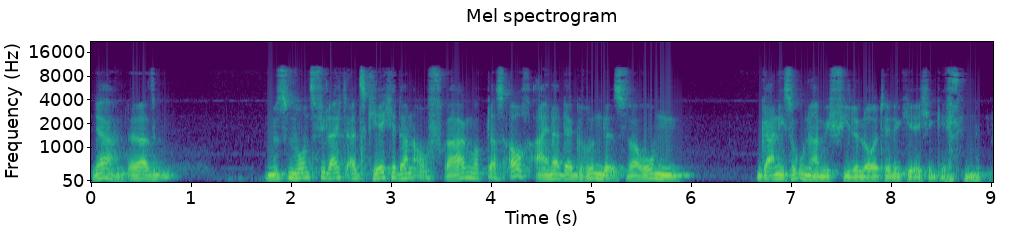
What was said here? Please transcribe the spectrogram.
Ja, also müssen wir uns vielleicht als Kirche dann auch fragen, ob das auch einer der Gründe ist, warum gar nicht so unheimlich viele Leute in die Kirche gehen.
